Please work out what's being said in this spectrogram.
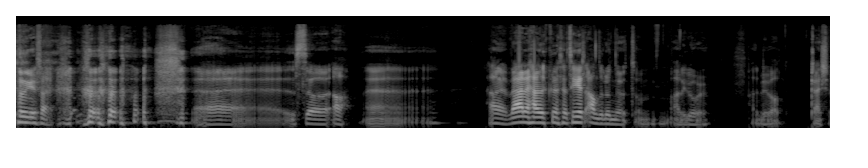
Ungefär. Eh, så, ja. eh, världen hade kunnat se helt annorlunda ut om Al Gore hade blivit vald. Kanske.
